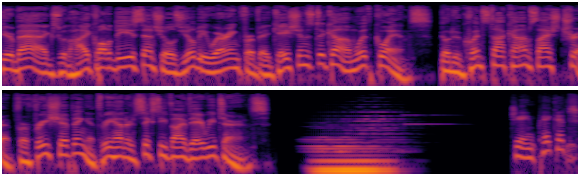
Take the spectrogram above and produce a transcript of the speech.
your bags with high-quality essentials you'll be wearing for vacations to come with Quince. Go to quince.com slash trip for free shipping and 365-day returns. Jane Pickett,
